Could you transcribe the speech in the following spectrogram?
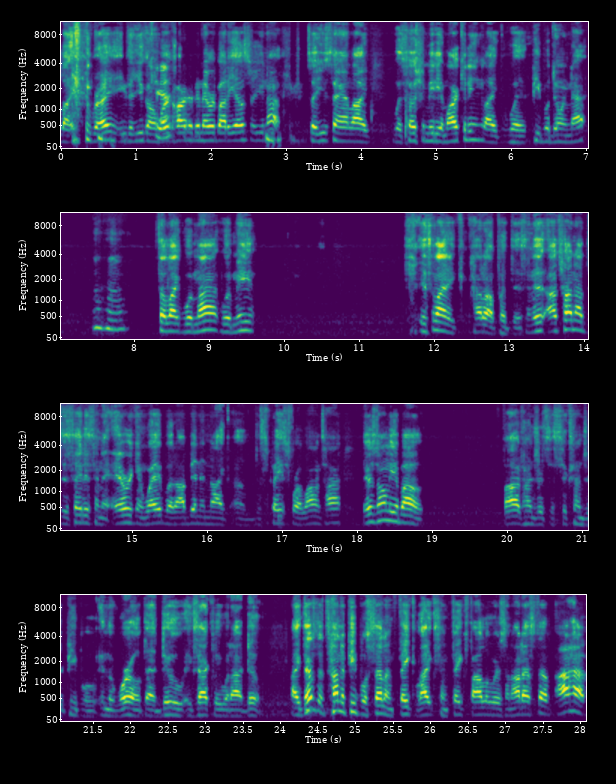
Like, right? Either you're going to work harder than everybody else or you're not. So you're saying, like, with social media marketing, like with people doing that. Mm-hmm. So like with my with me, it's like how do I put this? And it, I try not to say this in an arrogant way, but I've been in like uh, the space for a long time. There's only about 500 to 600 people in the world that do exactly what I do. Like there's a ton of people selling fake likes and fake followers and all that stuff. I have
